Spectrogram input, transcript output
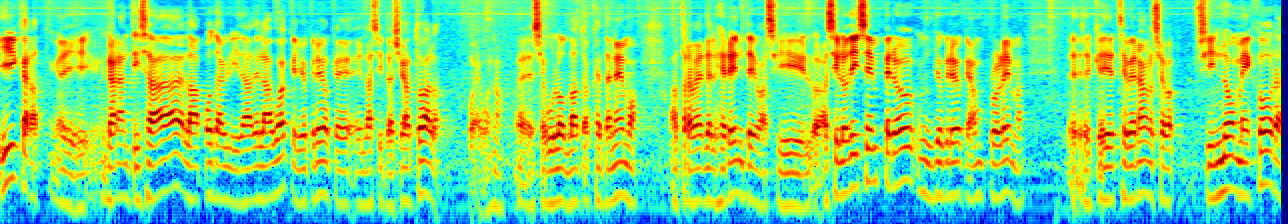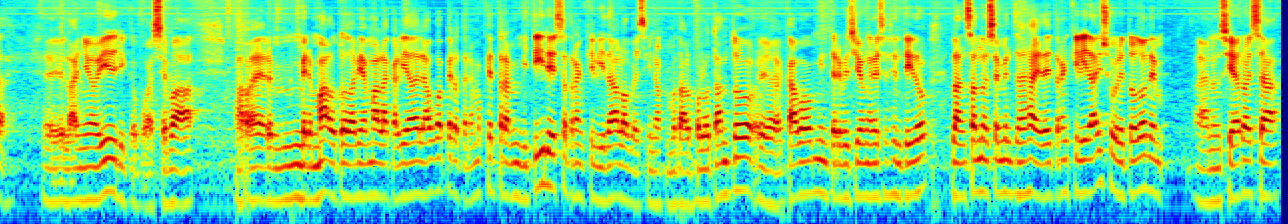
y eh, garantizar la potabilidad del agua, que yo creo que en la situación actual, pues bueno, eh, según los datos que tenemos a través del gerente, o así, así lo dicen, pero yo creo que es un problema eh, que este verano, se si no mejora eh, el año hídrico, pues se va a haber mermado todavía más la calidad del agua, pero tenemos que transmitir esa tranquilidad a los vecinos como tal. Por lo tanto, eh, acabo mi intervención en ese sentido lanzando ese mensaje de tranquilidad y sobre todo de anunciar esa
